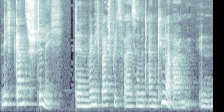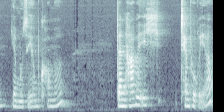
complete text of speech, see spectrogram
nicht ganz stimmig, denn wenn ich beispielsweise mit einem Kinderwagen in Ihr Museum komme, dann habe ich temporär,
